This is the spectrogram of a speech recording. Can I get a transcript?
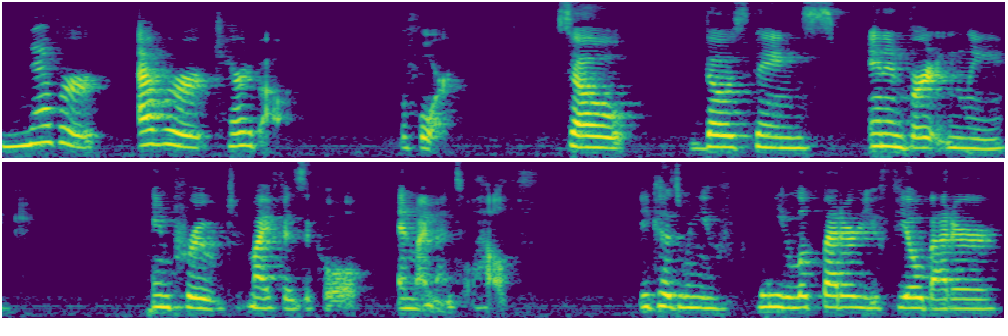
never ever cared about before. So those things inadvertently improved my physical and my mental health. Because when you when you look better, you feel better,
